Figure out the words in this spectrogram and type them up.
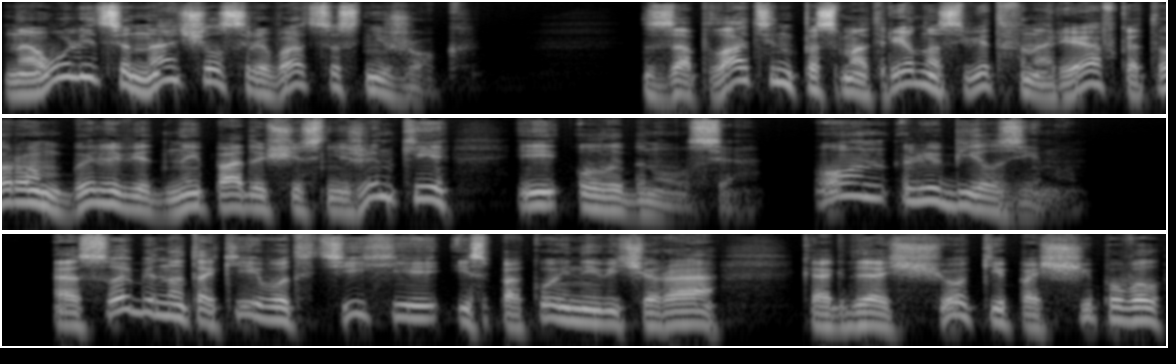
На улице начал срываться снежок. Заплатин посмотрел на свет фонаря, в котором были видны падающие снежинки, и улыбнулся. Он любил зиму. Особенно такие вот тихие и спокойные вечера, когда щеки пощипывал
